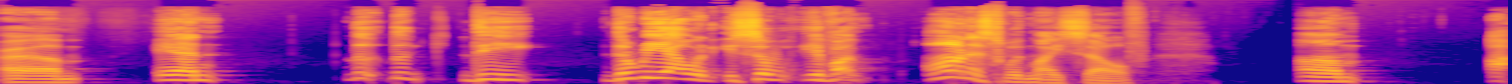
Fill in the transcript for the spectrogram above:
Um, and the, the the the reality. So if I'm honest with myself, um, I,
